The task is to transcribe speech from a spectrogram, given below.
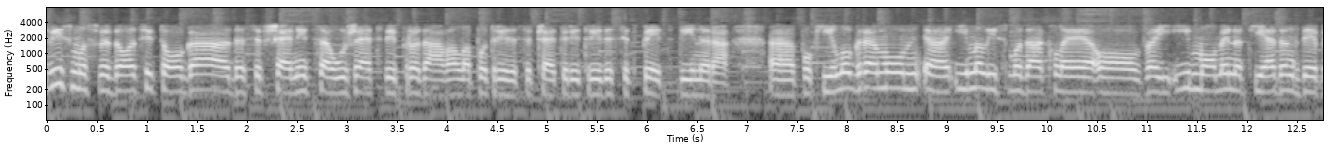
Svi smo svedoci toga da se pšenica u žetvi prodavala po 34-35 dinara po kilogramu. Imali smo dakle ovaj, i moment jedan gde je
